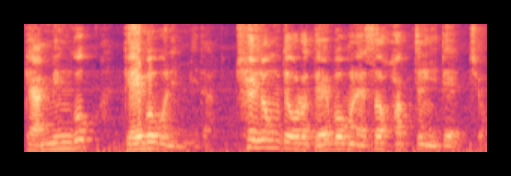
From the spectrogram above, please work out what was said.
대한민국 대법원입니다. 최종적으로 대법원에서 확정이 됐죠.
